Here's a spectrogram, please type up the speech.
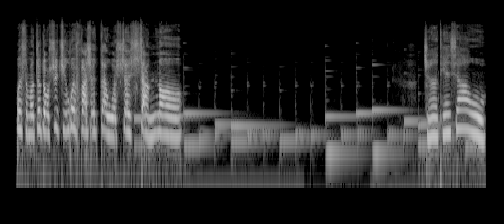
为什么这种事情会发生在我身上呢？这天下午，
